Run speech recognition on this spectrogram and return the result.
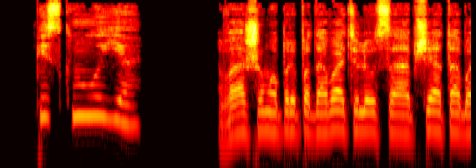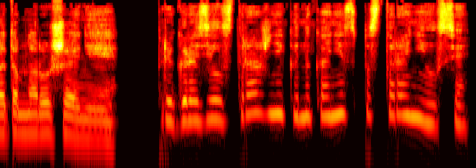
— пискнула я. «Вашему преподавателю сообщат об этом нарушении», — пригрозил стражник и, наконец, посторонился.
